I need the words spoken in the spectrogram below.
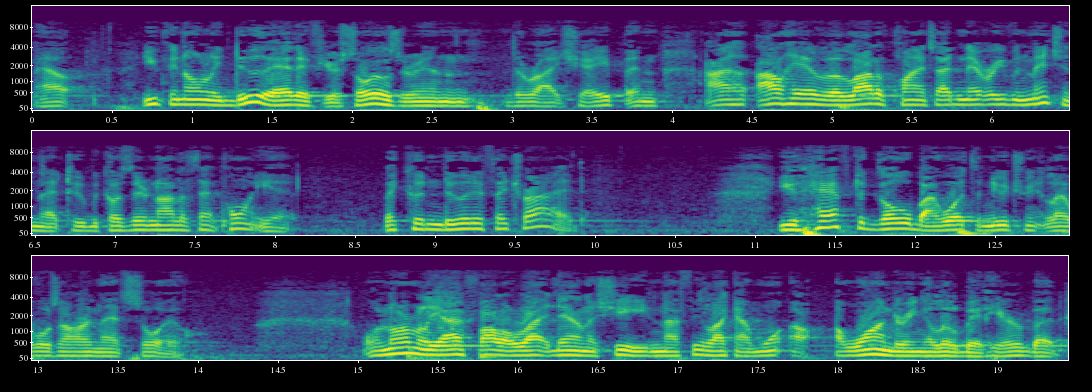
Now, you can only do that if your soils are in the right shape. And I, I'll have a lot of clients I'd never even mention that to because they're not at that point yet. They couldn't do it if they tried. You have to go by what the nutrient levels are in that soil. Well, normally I follow right down the sheet, and I feel like I'm wa- uh, wandering a little bit here, but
